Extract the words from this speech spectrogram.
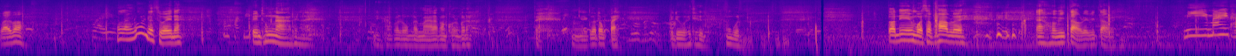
ไหวเปล่าไหวอยู่ข้างหลังนู้นจะสวยนะต้องพักนิดเป็นทุ่งนาเป็นอะไร นี่ครับก็ลงกันมาแล้วบางคนก็ต้องไปยัง ไงก็ต้องไปไปดูให้ถึงข้างบน ตอนนี้หมดสภาพเลยอ้าวมีเต่าเลยมีเต่าเลยมีไม่ท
